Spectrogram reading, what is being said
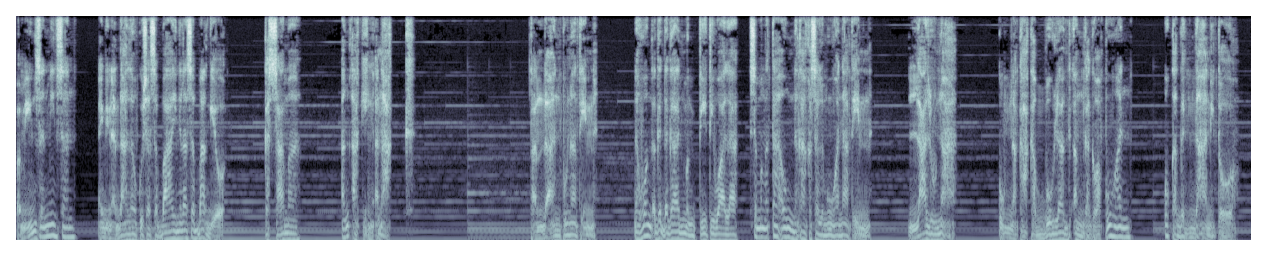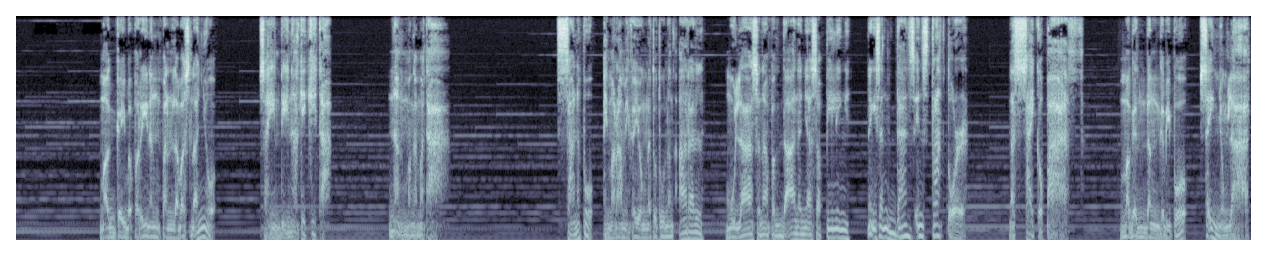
Paminsan-minsan ay dinadalaw ko siya sa bahay nila sa Baguio kasama ang aking anak. Tandaan po natin na huwag agad-agad magtitiwala sa mga taong nakakasalamuhan natin, lalo na kung nakakabulag ang kagwapuhan o kagandahan nito. Magkaiba pa rin ang panlabas na anyo sa hindi nakikita ng mga mata. Sana po ay marami kayong natutunang aral mula sa napagdaanan niya sa piling ng isang dance instructor na psychopath. Magandang gabi po sa inyong lahat.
